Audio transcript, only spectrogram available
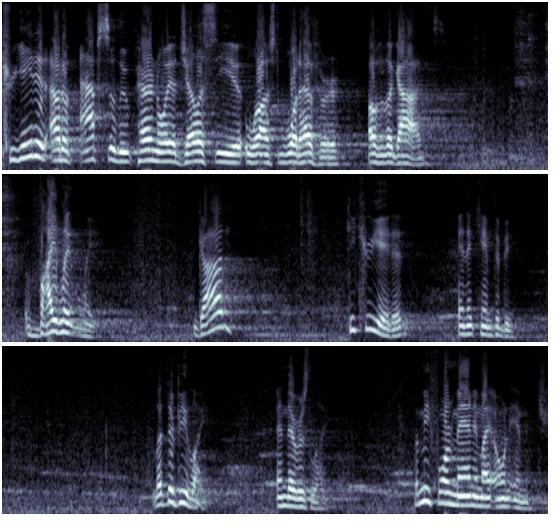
Created out of absolute paranoia, jealousy, lust, whatever of the gods. Violently. God he created, and it came to be. Let there be light, and there was light. Let me form man in my own image,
